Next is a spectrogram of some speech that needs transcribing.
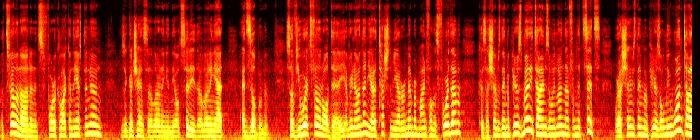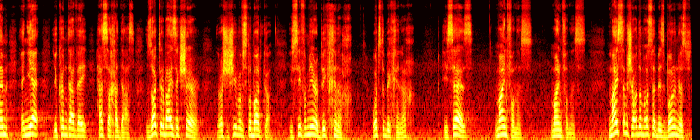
with tefillin on and it's 4 o'clock in the afternoon, there's a good chance they're learning in the old city, they're learning at, at Zilberman. So if you wear tefillin all day, every now and then you got to touch them, you got to remember mindfulness for them, because Hashem's name appears many times, and we learned that from the tzitz, where Hashem's name appears only one time, and yet you couldn't have a hesach hadas. Zokter Isaac Sher, the Rosh Hashiva of Slobodka. You see from here a big chinuch. What's the big chinuch? He says, mindfulness, mindfulness. Ma'isam sha'adam osa bezbonenus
